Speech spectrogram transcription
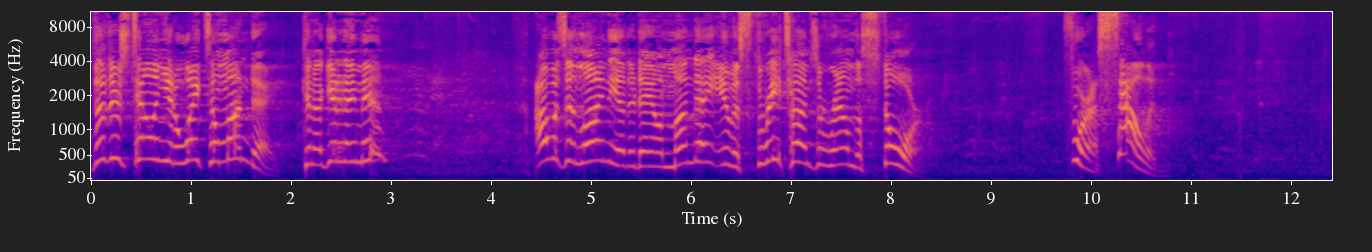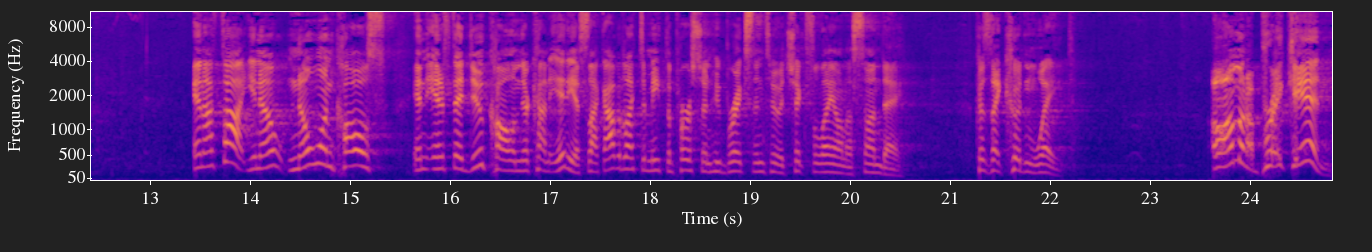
they're just telling you to wait till Monday. Can I get an amen? I was in line the other day on Monday, it was three times around the store for a salad. And I thought, you know, no one calls, and if they do call them, they're kind of idiots. Like, I would like to meet the person who breaks into a Chick fil A on a Sunday because they couldn't wait. Oh, I'm going to break in.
